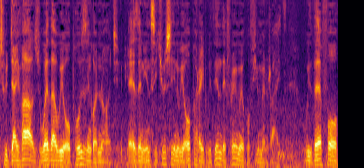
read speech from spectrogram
to divulge whether we're opposing or not. As an institution, we operate within the framework of human rights. We therefore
